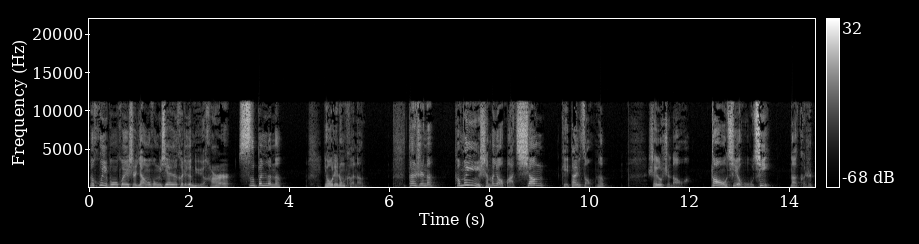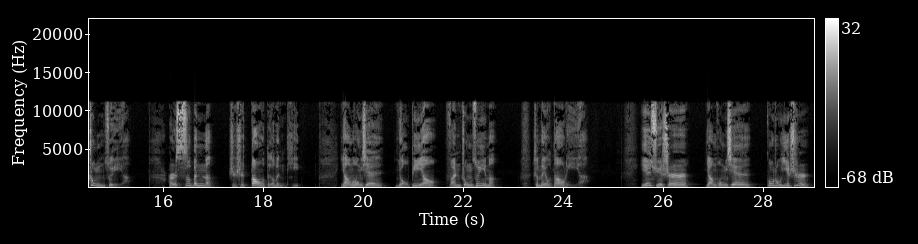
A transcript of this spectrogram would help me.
那会不会是杨红仙和这个女孩私奔了呢？有这种可能。但是呢，他为什么要把枪给带走呢？谁都知道啊，盗窃武器那可是重罪呀，而私奔呢只是道德问题。杨红仙。有必要犯重罪吗？这没有道理呀。也许是杨红仙孤注一掷，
